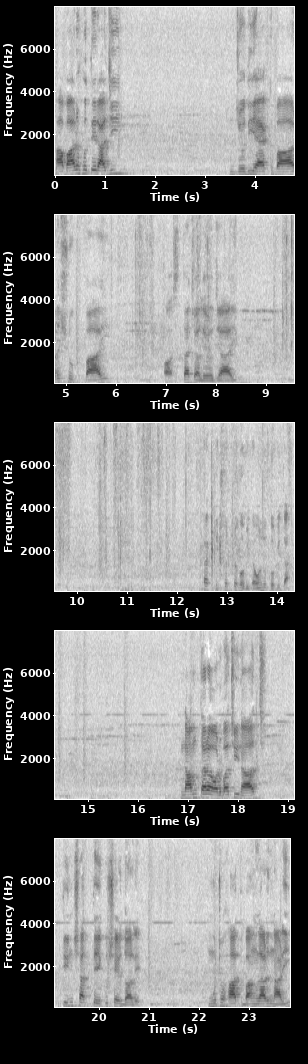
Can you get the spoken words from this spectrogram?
আবার হতে রাজি? যদি একবার সুখ পাই, অস্তা চলেও যাই। একটি ছোট্ট কবিতা, অনুকবিতা। নাম তারা অর্বাচীন আজ, তিন সাততে একুশের দলে। মুঠো হাত বাংলার নারী,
